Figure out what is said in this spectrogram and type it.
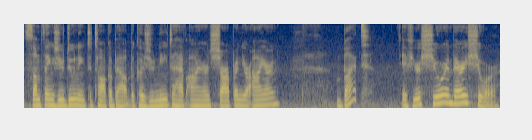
Some things you do need to talk about because you need to have iron sharpen your iron. But if you're sure and very sure,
